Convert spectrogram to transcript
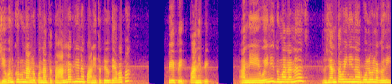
जेवण करून आलो पण आता तहान लागली ना पाणी तर पिऊ द्या बापा. पे पे पाणी पे. आणि वहिनी तुम्हाला ना शांता वहिनीनं बोलवलं घरी.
